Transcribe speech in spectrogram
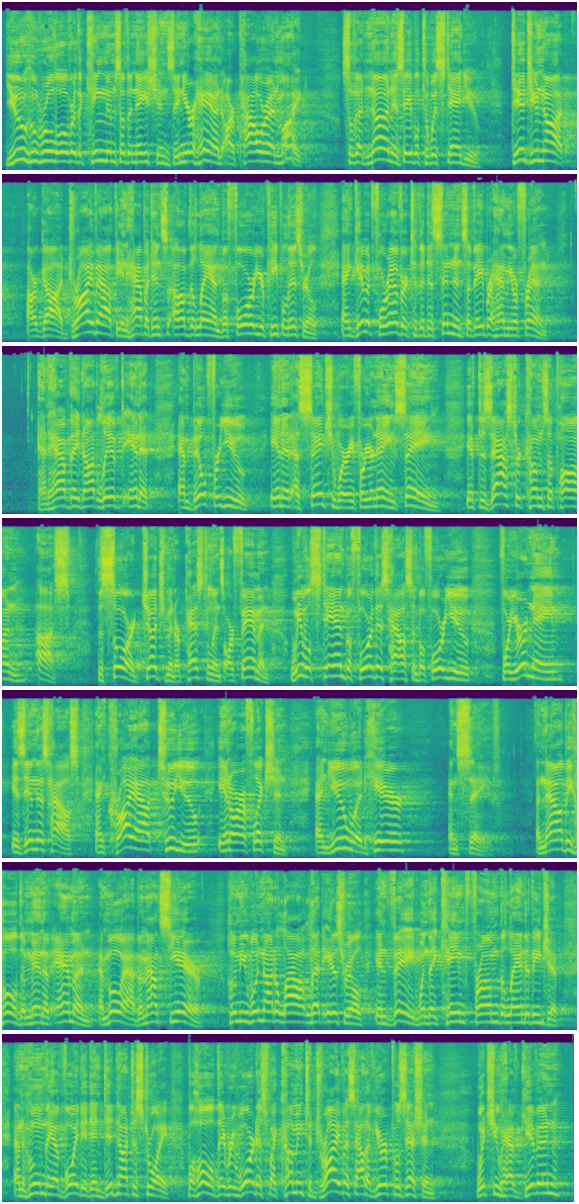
You who rule over the kingdoms of the nations, in your hand are power and might, so that none is able to withstand you. Did you not our God. Drive out the inhabitants of the land before your people Israel, and give it forever to the descendants of Abraham your friend. And have they not lived in it and built for you in it a sanctuary for your name, saying, If disaster comes upon us, the sword, judgment, or pestilence, or famine, we will stand before this house and before you, for your name is in this house and cry out to you in our affliction, and you would hear and save. And now behold, the men of Ammon and Moab and Mount Seir, whom you would not allow let Israel invade when they came from the land of Egypt, and whom they avoided and did not destroy. Behold, they reward us by coming to drive us out of your possession, which you have given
